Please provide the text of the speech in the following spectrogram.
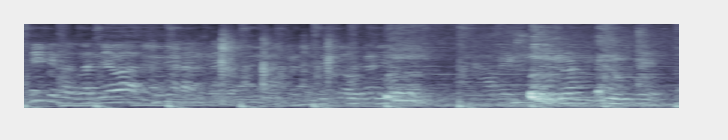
ठीक आहे. धन्यवाद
